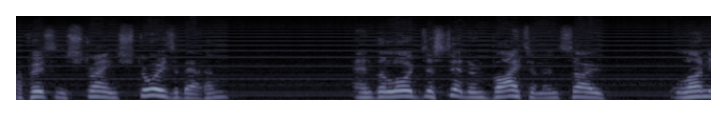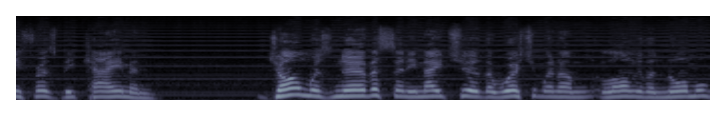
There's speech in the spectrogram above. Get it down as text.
I've heard some strange stories about him. And the Lord just said, invite him. And so Lonnie Frisbee came, and John was nervous, and he made sure the worship went on longer than normal.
